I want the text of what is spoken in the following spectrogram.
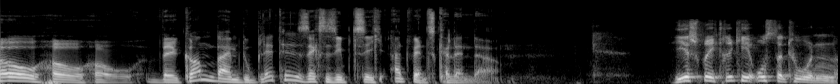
Ho, ho, ho. Willkommen beim Doublette 76 Adventskalender. Hier spricht Ricky Ostertun.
